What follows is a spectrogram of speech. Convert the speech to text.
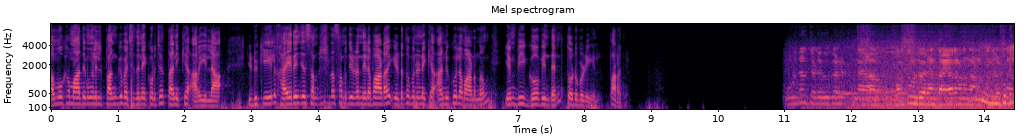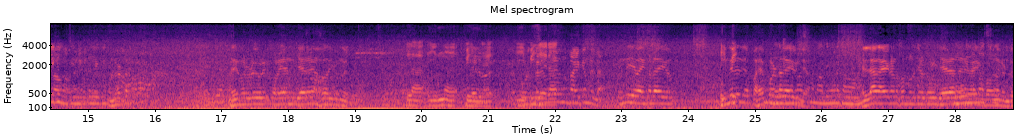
സമൂഹമാധ്യമങ്ങളിൽ പങ്കുവച്ചതിനെക്കുറിച്ച് തനിക്ക് അറിയില്ല. ഇടുക്കിയിൽ ഹൈറേഞ്ച് സംരക്ഷണ സമിതിയുടെ നിലപാട് ഇടതുമുന്നണിക്ക് അനുകൂലമാണെന്നും എം വി ഗോവിന്ദൻ തൊടുപുഴയിൽ പറഞ്ഞു. കൂടുതൽ തെളിവുകൾ പുറത്തു കൊണ്ടുവരാൻ തയ്യാറാണെന്നാണ് പറയാൻ ചേരാൻ സാധിക്കുന്നില്ല? അല്ല ഇന്ന് പിന്നെ ഇ പി ജയരാജ് തെളിവുകളൊന്നും ഭയക്കുന്നില്ല എന്ത് ചെയ്യാൻ ഭയങ്കരമായും ഭയപ്പെടേണ്ട കാര്യമില്ല. എല്ലാ കാര്യങ്ങളെ സംബന്ധിച്ചിടത്തോളം ജയരാജൻ കാര്യം പറഞ്ഞിട്ടുണ്ട്.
